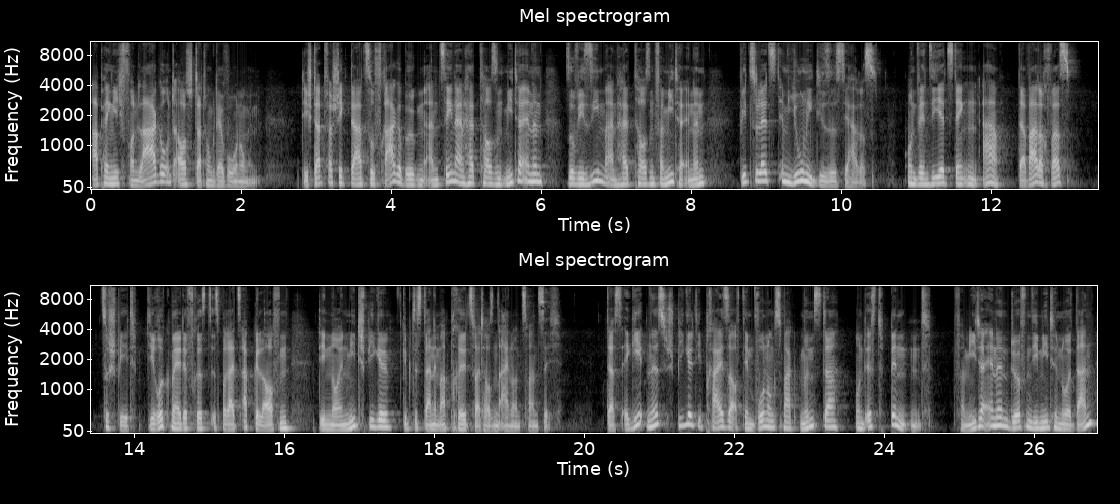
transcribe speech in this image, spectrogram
abhängig von Lage und Ausstattung der Wohnungen. Die Stadt verschickt dazu Fragebögen an 10.500 MieterInnen sowie 7.500 VermieterInnen, wie zuletzt im Juni dieses Jahres. Und wenn Sie jetzt denken, ah, da war doch was, zu spät. Die Rückmeldefrist ist bereits abgelaufen. Den neuen Mietspiegel gibt es dann im April 2021. Das Ergebnis spiegelt die Preise auf dem Wohnungsmarkt Münster und ist bindend. VermieterInnen dürfen die Miete nur dann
